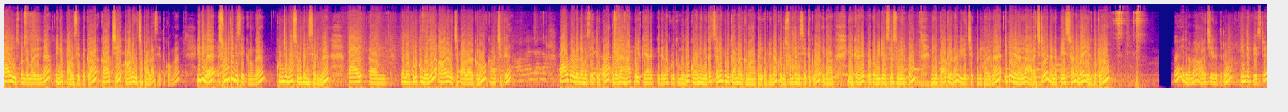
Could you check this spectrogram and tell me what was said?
பால் யூஸ் பண்ணுற மாதிரி இருந்தால் நீங்கள் பால் சேர்த்துக்கலாம். காய்ச்சி ஆற வச்சு பாலாக சேர்த்துக்கோங்க. இதில் சுடுதண்ணி சேர்க்கணுங்க. கொஞ்சமாக சுடுதண்ணி சேருங்க. பால் நம்ம கொடுக்கும்போது ஆற வச்ச பாலாக இருக்கணும். காய்ச்சிட்டு. பால் பவுடர் நம்ம சேர்த்துருக்கோம். அதோட ஆப்பிள் கேரட் இதெல்லாம் கொடுக்கும்போது குழந்தைங்களுக்கு சளி பிடிக்காம இருக்கணும் ஆப்பிள் அப்படின்னா கொஞ்சம் சுடுதண்ணி சேர்த்துக்கணும். இதான் ஏற்கனவே போட்ட வீடியோஸ்ல சொல்லியிருப்போம். நீங்க பார்க்கலன்னா வீடியோ செக் பண்ணி பாருங்க. இப்போ இதை நல்லா அரைச்சிட்டு நல்ல பேஸ்டா நம்ம எடுத்துக்கலாம். இப்போ இதை நம்ம அரைச்சி எடுத்துட்டோம். இந்த பேஸ்ட்டை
